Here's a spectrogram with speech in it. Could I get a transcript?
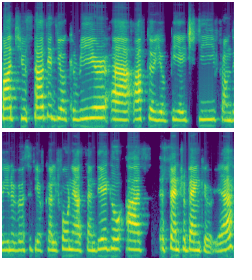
but you started your career uh, after your PhD from the University of California, San Diego as a central banker, yeah?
